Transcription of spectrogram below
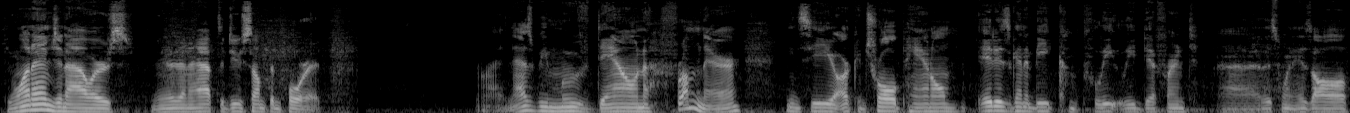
if you want engine hours, you're going to have to do something for it. All right, and as we move down from there, you can see our control panel. It is going to be completely different. Uh, this one is all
